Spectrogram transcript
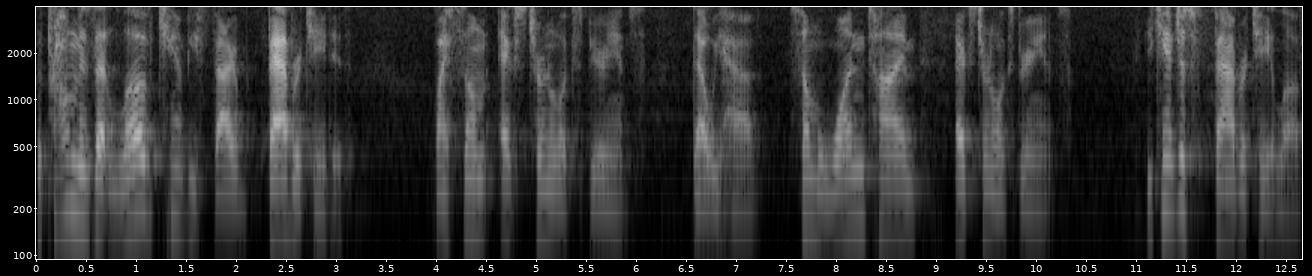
the problem is that love can't be fab- fabricated by some external experience that we have, some one time external experience. You can't just fabricate love.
